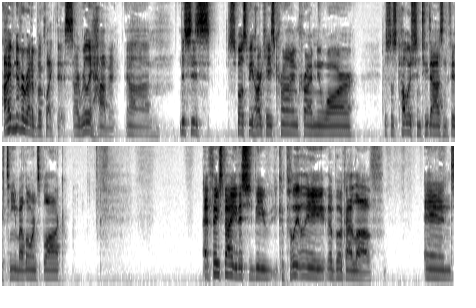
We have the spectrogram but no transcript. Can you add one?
I've never read a book like this. I really haven't. Um, this is supposed to be hard case crime, crime noir. This was published in 2015 by Lawrence Block. At face value, this should be completely the book I love. And,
